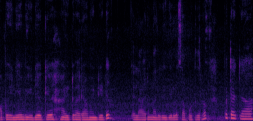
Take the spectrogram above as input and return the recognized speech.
അപ്പോൾ ഇനിയും വീഡിയോ ഒക്കെ ആയിട്ട് വരാൻ വേണ്ടിയിട്ട് എല്ലാവരും നല്ല രീതിയിലുള്ള സപ്പോർട്ട് തരണം. അപ്പോൾ ടാറ്റാ.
